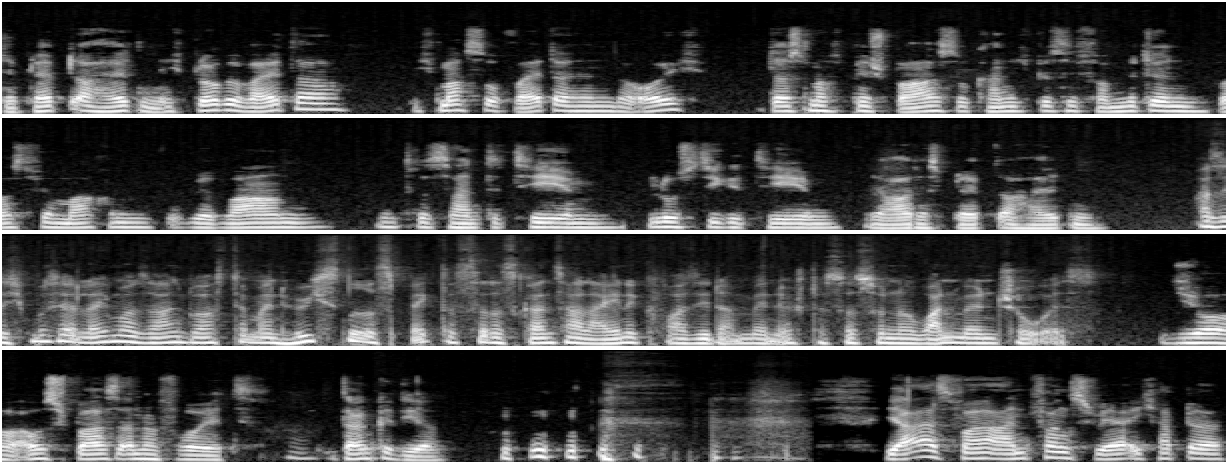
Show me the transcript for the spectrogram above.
Der bleibt erhalten. Ich blogge weiter. Ich mache es auch weiterhin bei euch. Das macht mir Spaß. So kann ich ein bisschen vermitteln, was wir machen, wo wir waren. Interessante Themen, lustige Themen. Ja, das bleibt erhalten. Also ich muss ja gleich mal sagen, du hast ja meinen höchsten Respekt, dass du das Ganze alleine quasi dann managst, dass das so eine One-Man-Show ist. Ja, aus Spaß an der Freude. Danke dir. Ja, es war anfangs schwer. Ich habe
